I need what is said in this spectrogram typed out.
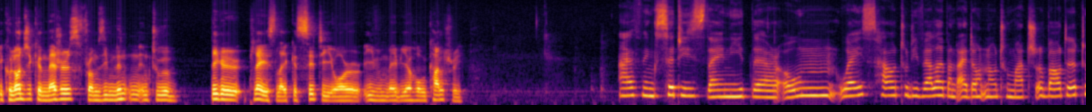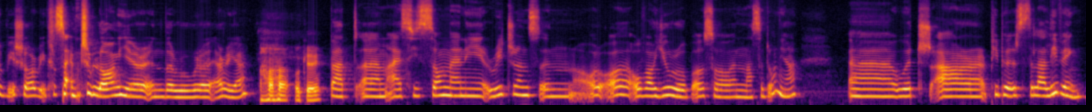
ecological measures from Siebenlinden into a bigger place like a city or even maybe a whole country? I think cities they need their own ways how to develop and I don't know too much about it to be sure because I'm too long here in the rural area. okay. But um, I see so many regions in all, all over Europe also in Macedonia uh, which are people still are leaving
